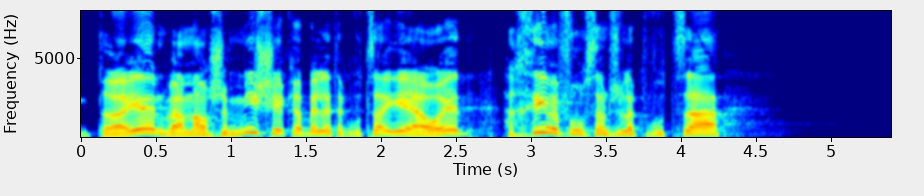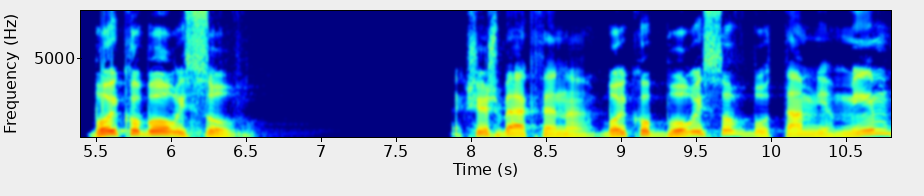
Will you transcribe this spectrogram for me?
התראיין ואמר שמי שיקבל את הקבוצה יהיה האוהד הכי מפורסם של הקבוצה, בויקו בוריסוב. רק שיש בעיה קטנה, בויקו בוריסוב באותם ימים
